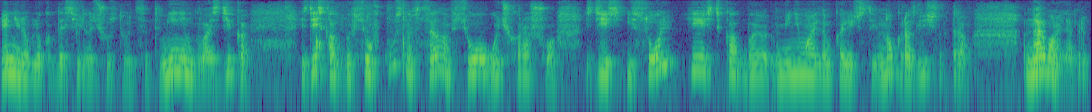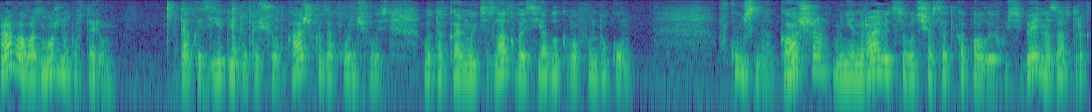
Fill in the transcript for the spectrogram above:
Я не люблю, когда сильно чувствуется тминин, гвоздика. Здесь как бы все вкусно, в целом все очень хорошо. Здесь и соль есть как бы в минимальном количестве, и много различных трав. Нормальная приправа, возможно, повторю. Так, из еды тут еще кашка закончилась. Вот такая мультизлаковая с яблоком и фундуком. Вкусная каша, мне нравится. Вот сейчас откопала их у себя и на завтрак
